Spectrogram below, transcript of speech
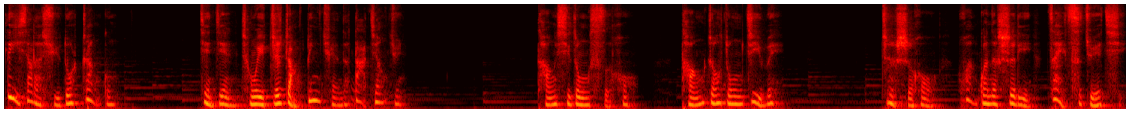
立下了许多战功，渐渐成为执掌兵权的大将军。唐僖宗死后，唐昭宗继位。这时候，宦官的势力再次崛起，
